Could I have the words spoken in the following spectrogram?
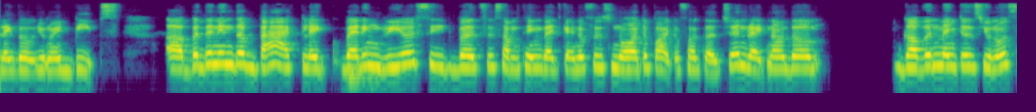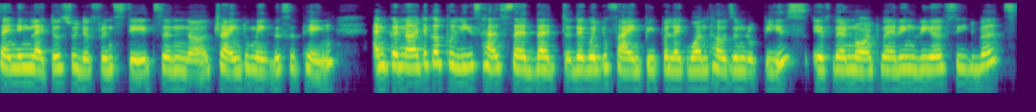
like the you know it beeps. Uh, but then in the back like wearing rear seat belts is something that kind of is not a part of our culture and right now the government is you know sending letters to different states and uh, trying to make this a thing and karnataka police has said that they're going to fine people like 1000 rupees if they're not wearing rear seat belts.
